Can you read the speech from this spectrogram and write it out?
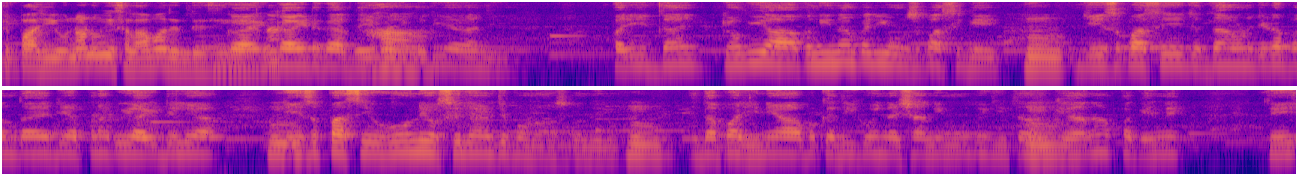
ਤੇ ਭਾਜੀ ਉਹਨਾਂ ਨੂੰ ਵੀ ਸਲਾਹਾਂ ਦਿੰਦੇ ਸੀ ਗਾਈਡ ਕਰਦੇ ਹਾਂ। ਭਾਜੀ ਵਧੀਆ ਹਾਂਜੀ। ਭਾਜੀ ਇਦਾਂ ਕਿਉਂਕਿ ਆਪ ਨਹੀਂ ਨਾ ਭਾਜੀ ਉਸ ਪਾਸੇ ਗਏ। ਹੂੰ। ਜੇ ਇਸ ਪਾਸੇ ਜਿੱਦਾਂ ਹੁਣ ਜਿਹੜਾ ਬੰਦਾ ਹੈ ਜੇ ਆਪਣਾ ਕੋਈ ਆਈਡੀਅਲ ਆ ਇਸ ਪਾਸੇ ਉਹ ਉਹਨੇ ਉਸੇ ਲੈਣ 'ਚ ਪਾਉਣਾ ਉਸ ਬੰਦੇ ਨੂੰ। ਜਿੱਦਾਂ ਭਾਜੀ ਨੇ ਆਪ ਕਦੀ ਕੋਈ ਨਸ਼ਾ ਨਹੀਂ ਮੂੰਹ ਤੇ ਕੀਤਾ ਰੱਖਿਆ ਨਾ ਆਪਾਂ ਕਹਿੰਦੇ। ਤੇ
